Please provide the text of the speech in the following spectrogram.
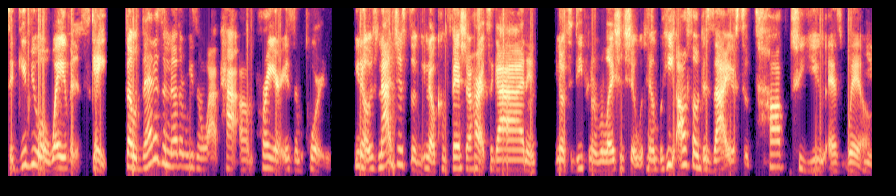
to give you a way of an escape. So that is another reason why um, prayer is important. You know, it's not just to, you know, confess your heart to God and, you know, to deepen a relationship with Him, but He also desires to talk to you as well. Yeah.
